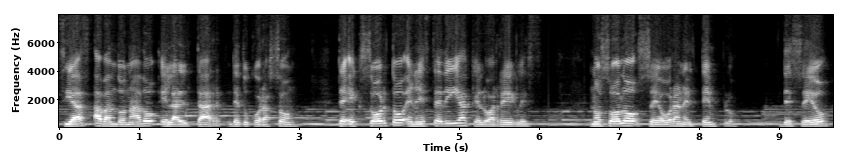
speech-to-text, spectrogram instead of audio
Si has abandonado el altar de tu corazón, te exhorto en este día que lo arregles. No solo se ora en el templo. Deseo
